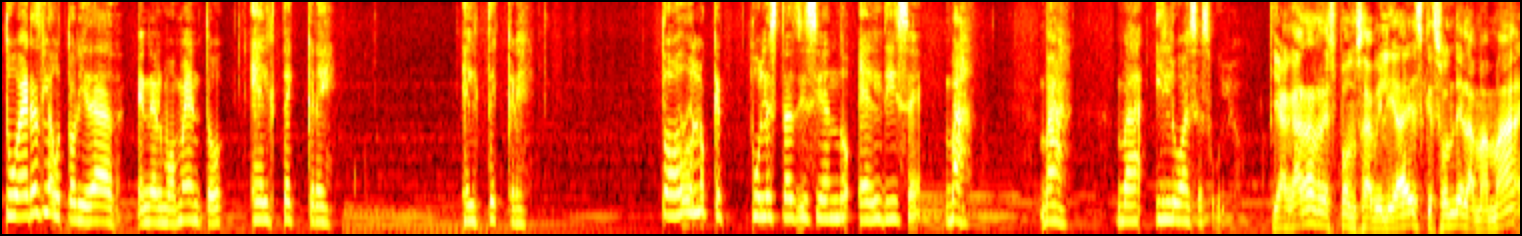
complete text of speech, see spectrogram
tú eres la autoridad en el momento, él te cree. Él te cree. Todo lo que tú le estás diciendo, él dice, va, va, va, y lo hace suyo. Y agarra responsabilidades que son de la mamá.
